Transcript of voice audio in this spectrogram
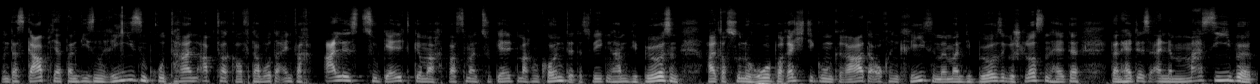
Und das gab ja dann diesen riesen brutalen Abverkauf. Da wurde einfach alles zu Geld gemacht, was man zu Geld machen konnte. Deswegen haben die Börsen halt auch so eine hohe Berechtigung, gerade auch in Krisen. Wenn man die Börse geschlossen hätte, dann hätte es eine massive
